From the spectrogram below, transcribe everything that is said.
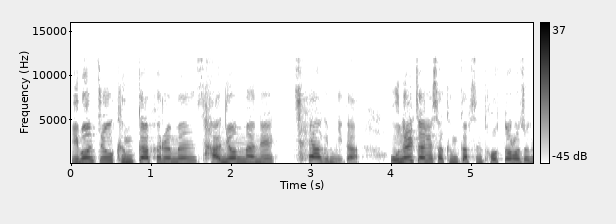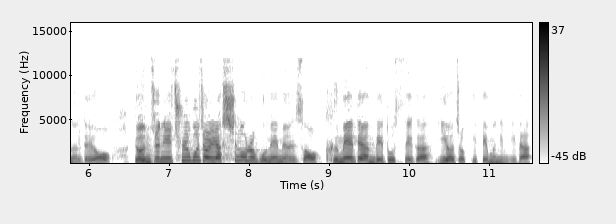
이번 주 금값 흐름은 4년 만에 최악입니다. 오늘장에서 금값은 더 떨어졌는데요. 연준이 출구 전략 신호를 보내면서 금에 대한 매도세가 이어졌기 때문입니다.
